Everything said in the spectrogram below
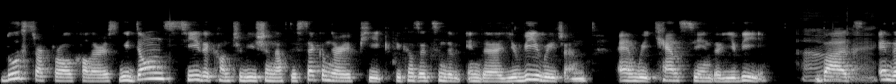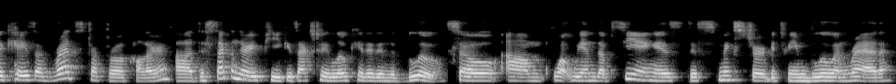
blue structural colors, we don't see the contribution of the secondary peak because it's in the, in the UV region and we can't see in the UV. Oh, but okay. in the case of red structural color, uh, the secondary peak is actually located in the blue. So um, what we end up seeing is this mixture between blue and red,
